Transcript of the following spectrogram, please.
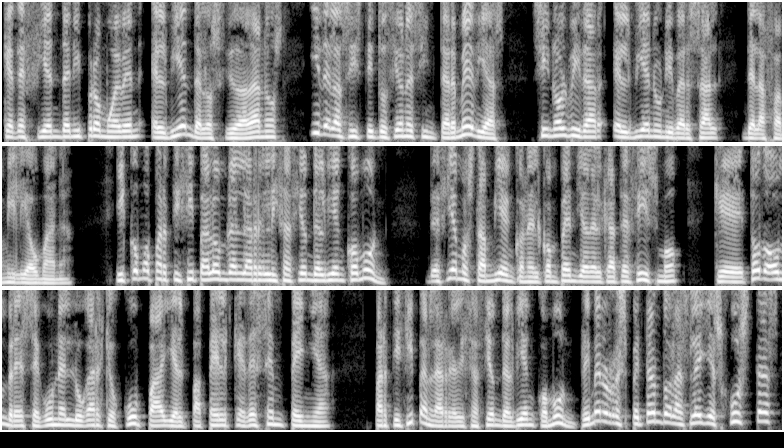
que defienden y promueven el bien de los ciudadanos y de las instituciones intermedias, sin olvidar el bien universal de la familia humana. ¿Y cómo participa el hombre en la realización del bien común? Decíamos también con el compendio del catecismo que todo hombre, según el lugar que ocupa y el papel que desempeña, participa en la realización del bien común, primero respetando las leyes justas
